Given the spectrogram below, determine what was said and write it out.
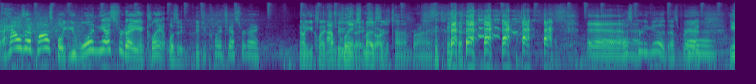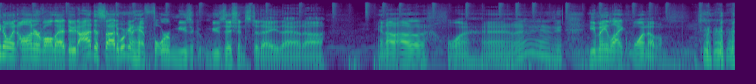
how's that possible? You won yesterday and Clint was it did you clinch yesterday? No, you clinched I'm Tuesday. clinched most Sorry. of the time, Bryan. That's pretty good. That's pretty good. You know, in honor of all that, dude, I decided we're gonna have four music musicians today that uh and I, I one, uh, you may like one of them.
